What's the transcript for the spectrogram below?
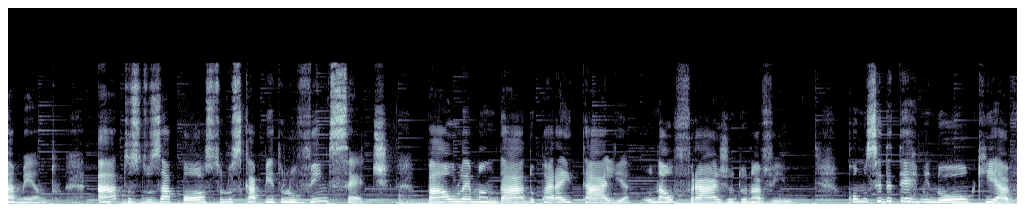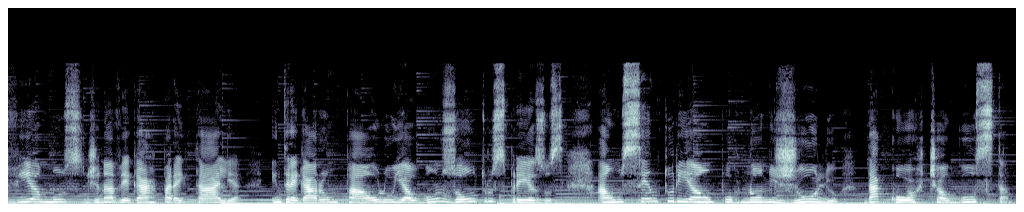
Testamento, Atos dos Apóstolos, capítulo 27. Paulo é mandado para a Itália, o naufrágio do navio. Como se determinou que havíamos de navegar para a Itália, entregaram Paulo e alguns outros presos a um centurião por nome Júlio, da corte Augusta.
